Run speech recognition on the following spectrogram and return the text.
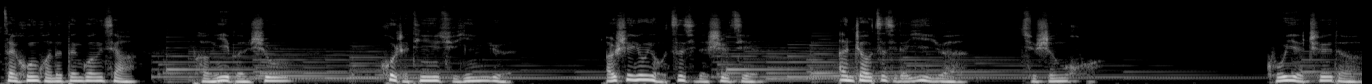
在昏黄的灯光下。捧一本书，或者听一曲音乐，而是拥有自己的世界，按照自己的意愿去生活。苦也吃的，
